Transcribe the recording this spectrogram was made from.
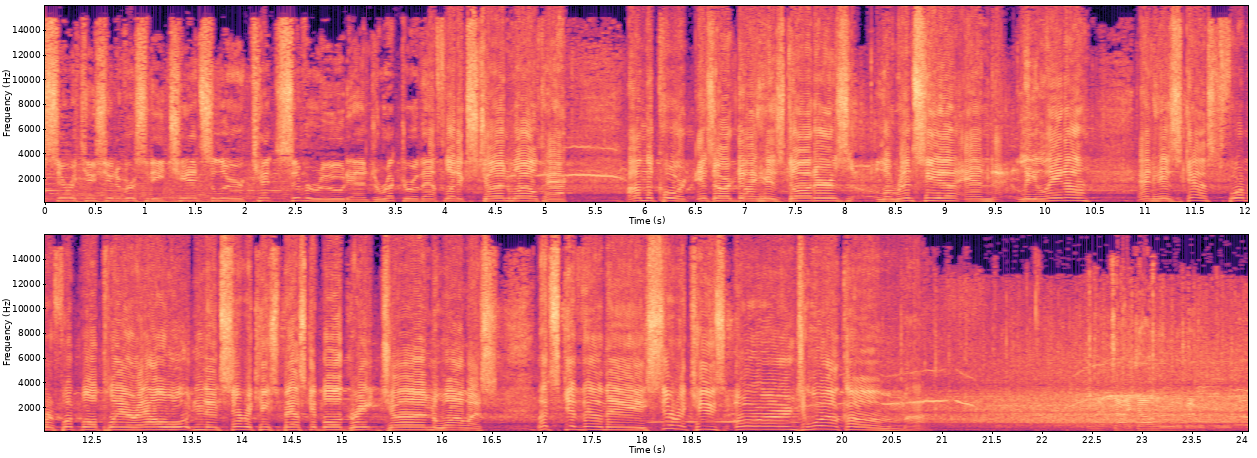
Syracuse University Chancellor Kent Syverud and Director of Athletics John Wildhack on the court is our guy, his daughters Laurencia and Lelena, and his guest, former football player Al Wooten and Syracuse basketball great John Wallace. Let's give them a Syracuse Orange welcome. Let it die down a little bit before we go.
